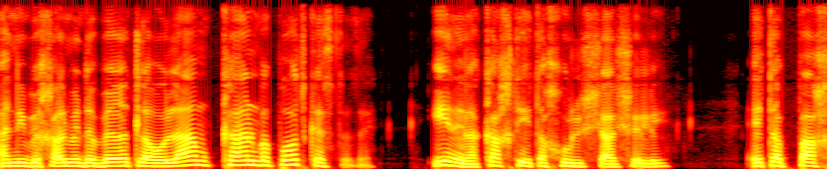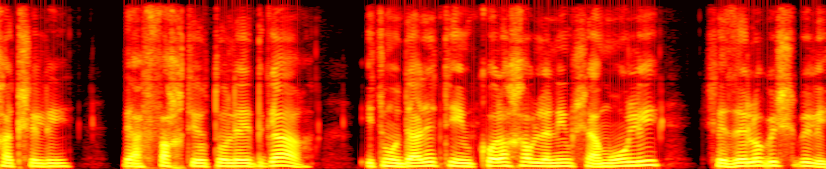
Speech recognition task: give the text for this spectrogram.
אני בכלל מדברת לעולם כאן בפודקאסט הזה. הנה, לקחתי את החולשה שלי, את הפחד שלי, והפכתי אותו לאתגר. התמודדתי עם כל החבלנים שאמרו לי שזה לא בשבילי.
